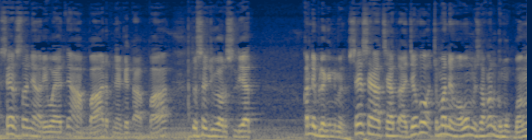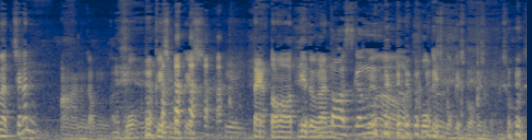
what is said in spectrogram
saya harus tanya riwayatnya apa, ada penyakit apa. Terus saya juga harus lihat kan dia bilang gini, saya sehat-sehat aja kok, cuman yang ngomong misalkan gemuk banget. Saya kan ah enggak enggak bo- bokis bokis. Iya, iya. Tetot gitu kan. Mitos kamu. Ya, bokis bokis bokis bokis bokis.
